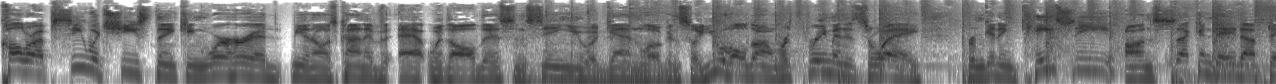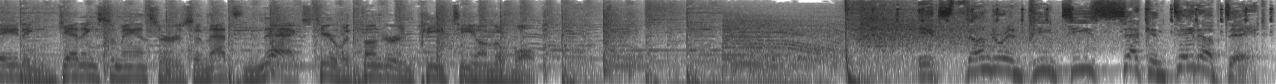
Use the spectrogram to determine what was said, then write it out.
call her up, see what she's thinking, where her head, you know, is kind of at with all this and seeing you again, Logan. So you hold on. We're three minutes away from getting Kacey on second date update and getting some answers. And that's next here with Thunder and PT on the Wolf. It's Thunder and PT's second date update.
